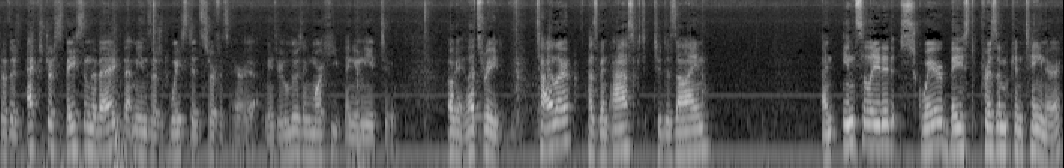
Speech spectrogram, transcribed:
so if there's extra space in the bag, that means there's wasted surface area. It means you're losing more heat than you need to. Okay, let's read. Tyler has been asked to design an insulated square-based prism container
